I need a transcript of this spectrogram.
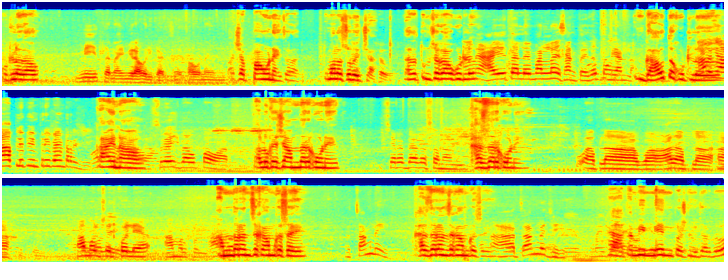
कुठलं गाव? मी इथलं नाही मी राहुरीकडचं खाऊ नाही. मी अच्छा आहे चला तुम्हाला शुभेच्छा. हो. दादा तुमचं गाव कुठलं? हा लय मला नाही सांगता येतं पण यांना. गाव तर कुठलं? आपले पिंपरी पेंढराचे. काय नाव? सुरेश भाऊ पवार. तालुक्याचे आमदार कोण आहेत? शरददादा सोनावणे. खासदार कोण आहे? आपला वा- आज आपला हा अमोल शेटकोले अमोल कोल्हे. आमदारांचं काम कसं आहे? चांगलं आहे. खासदारांचं काम कसं आहे? हा चांगलंच आहे. हा आता मी मेन प्रश्न विचारतो.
